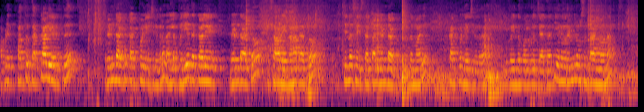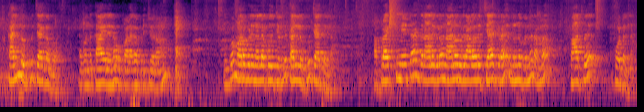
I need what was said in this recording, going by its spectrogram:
அப்படியே பத்து தக்காளி எடுத்து ரெண்டாட்டம் கட் பண்ணி வச்சிருக்கிறேன் நல்ல பெரிய தக்காளி ரெண்டாட்டம் சாரி நாலாட்டம் சின்ன சைஸ் தக்காளி ரெண்டாட்டம் இந்த மாதிரி கட் பண்ணி வச்சிருக்கிறேன். இப்போ இந்த பொருட்களை சேர்த்தாச்சு. எனக்கு ரெண்டு நிமிஷம் தாண்டினோன்னா கல் உப்பு சேர்க்க போகிறோம் அப்போ அந்த காயிலெல்லாம் உப்பு அழகாக பிடிச்சி வரணும். இப்போ மறுபடியும் நல்லா கொதிச்சிருந்து கல் உப்பு சேர்த்துக்கலாம். அப்ராக்சிமேட்டாக இந்த நாலு கிலோ நானூறு கிராம் அளவு சேர்க்குறேன் முன்ன பின்ன நம்ம பார்த்து போட்டுக்கலாம்.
